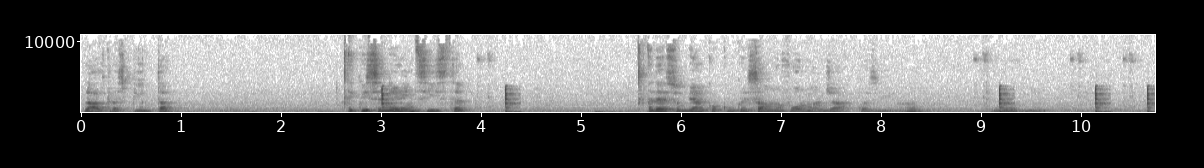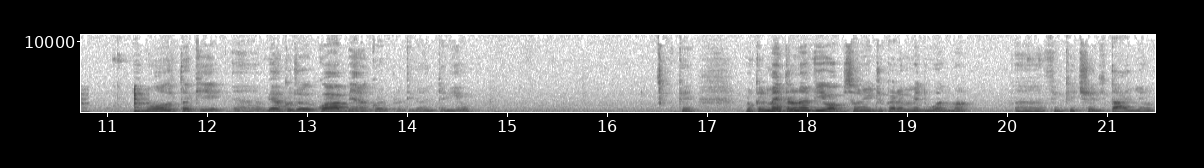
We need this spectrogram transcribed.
L'altra spinta. E qui se nero insiste adesso bianco comunque sa una forma già quasi no? una volta che eh, bianco gioca qua bianco è praticamente vivo. Ok? Localmente non è vivo ha bisogno di giocare M2 ma eh, finché c'è il taglio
